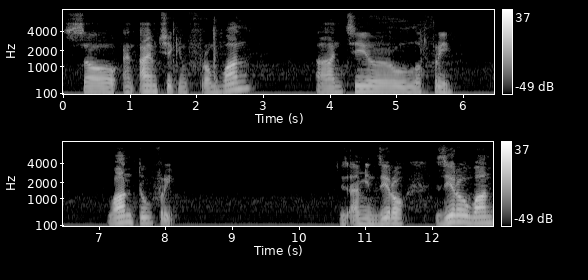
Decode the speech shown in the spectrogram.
So and I'm checking from 1 until 3 1 2 3 I mean 0 0 1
